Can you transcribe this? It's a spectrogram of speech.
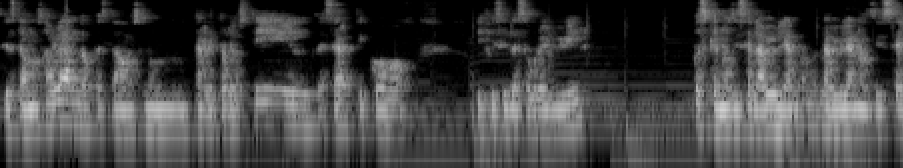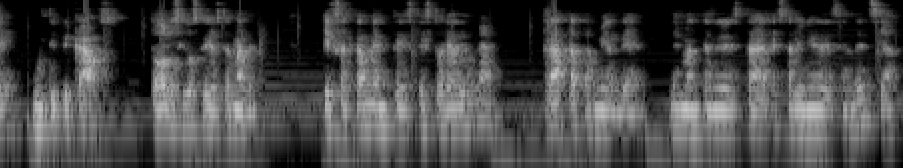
Si estamos hablando que estábamos en un territorio hostil, desértico, difícil de sobrevivir, pues ¿qué nos dice la Biblia? No? La Biblia nos dice multiplicaos, todos los hijos que Dios te mande. Y exactamente esta historia de una trata también de, de mantener esta, esta línea de descendencia,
